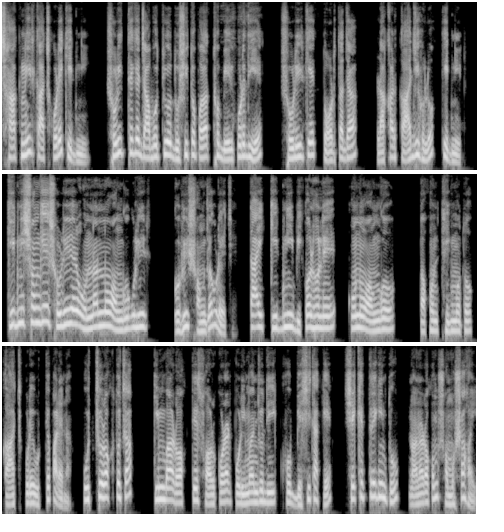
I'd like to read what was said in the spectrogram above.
ছাঁকনির কাজ করে কিডনি। শরীর থেকে যাবতীয় দূষিত পদার্থ বের করে দিয়ে শরীরকে তরতাজা রাখার কাজই হলো কিডনির। কিডনির সঙ্গে শরীরের অন্যান্য অঙ্গগুলির গভীর সংযোগ রয়েছে। তাই কিডনি বিকল হলে কোনো অঙ্গ তখন ঠিকমতো কাজ করে উঠতে পারে না। উচ্চ রক্তচাপ কিংবা রক্তে শর্করার পরিমাণ যদি খুব বেশি থাকে, সেক্ষেত্রে কিন্তু নানা রকম সমস্যা হয়।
